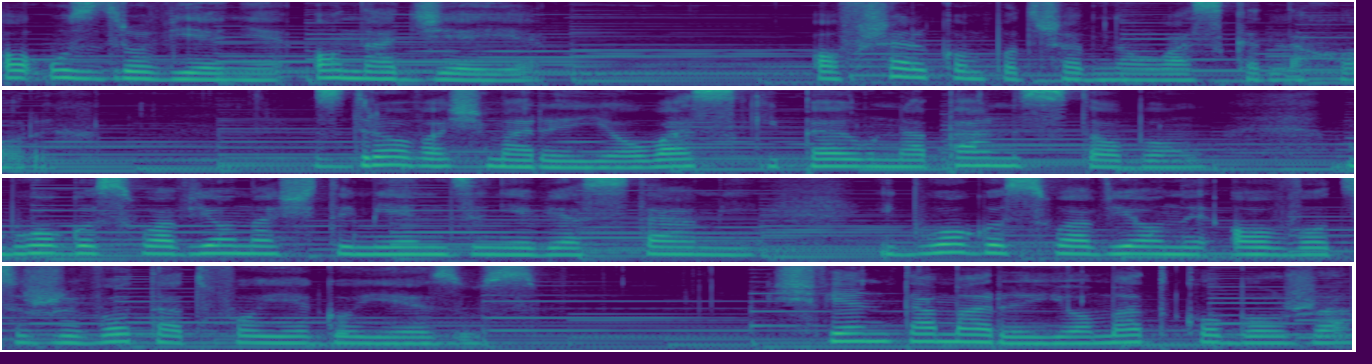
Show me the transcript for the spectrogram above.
o uzdrowienie, o nadzieję, o wszelką potrzebną łaskę dla chorych. Zdrowaś Maryjo, łaski pełna, Pan z Tobą, błogosławionaś Ty między niewiastami i błogosławiony owoc żywota Twojego Jezus. Święta Maryjo, Matko Boża,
